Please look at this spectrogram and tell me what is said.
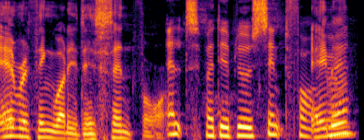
everything what it is sent for. alt, hvad det er blevet sendt for gøre. Amen.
